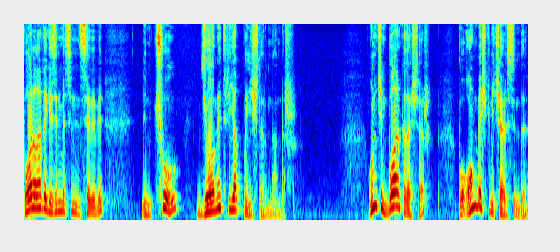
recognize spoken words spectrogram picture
Bu aralarda gezinmesinin sebebinin çoğu geometri yapma işlerindendir. Onun için bu arkadaşlar bu 15 gün içerisinde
